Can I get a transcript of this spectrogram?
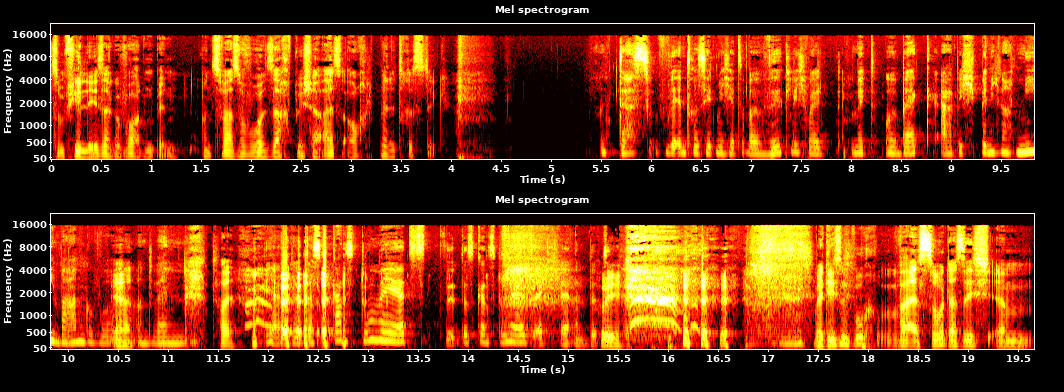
zum Vielleser geworden bin. Und zwar sowohl Sachbücher als auch Belletristik. Das interessiert mich jetzt aber wirklich, weil mit Ulbeck hab ich, bin ich noch nie warm geworden. Ja. Und wenn. Toll. Ja, das kannst du mir jetzt, das kannst du mir jetzt erklären, bitte. Hui. Bei diesem Buch war es so, dass ich, ähm,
